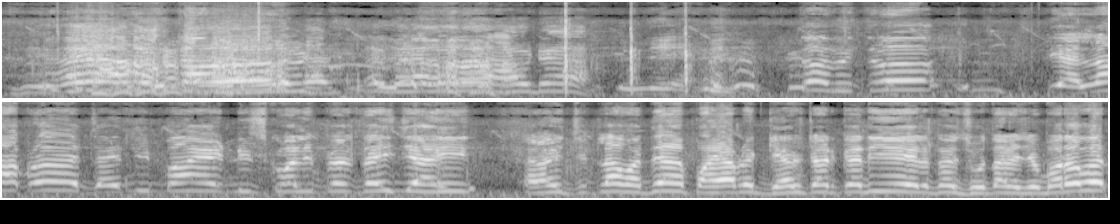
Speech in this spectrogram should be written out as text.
તો મિત્રો પહેલા આપણે જયદીપભાઈ ડિસ્ક્વોલિફાય થઈ જાય અને જેટલા વધે પાય આપણે ગેમ સ્ટાર્ટ કરીએ એટલે તમે જોતા રહેજો બરોબર?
